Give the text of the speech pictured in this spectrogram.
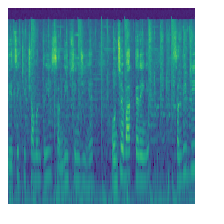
बेसिक शिक्षा मंत्री संदीप सिंह जी हैं। उनसे बात करेंगे। संदीप जी,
